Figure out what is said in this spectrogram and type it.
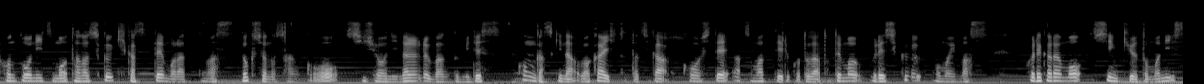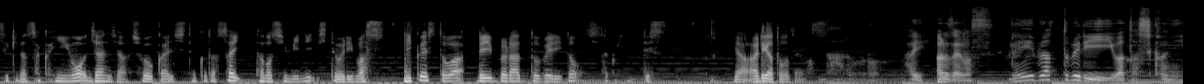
本当にいつも楽しく聞かせてもらってます。読書の参考を指標になれる番組です。本が好きな若い人たちがこうして集まっていることがとても嬉しく思います。これからも新旧ともに素敵な作品をじゃんじゃん紹介してください。楽しみにしております。リクエストはレイ・ブラッドベリーの作品です。いや、ありがとうございます。なるほど。はい、ありがとうございます。レイ・ブラッドベリーは確かに、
